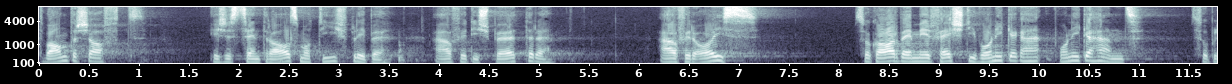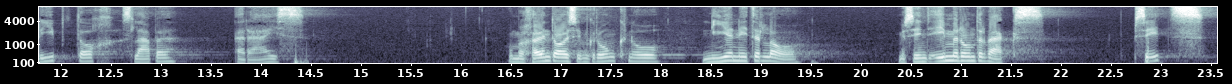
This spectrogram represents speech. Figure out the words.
Die Wanderschaft ist ein zentrales Motiv geblieben, auch für die späteren, auch für uns. Sogar wenn wir feste Wohnungen, Wohnungen haben, so bleibt doch das Leben eine Reise. Und wir können uns im Grunde genommen nie niederlassen. Wir sind immer unterwegs. Besitz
